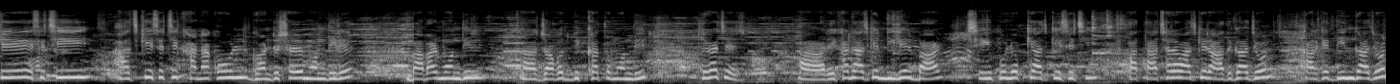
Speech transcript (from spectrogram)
আজকে এসেছি আজকে এসেছি খানাকুল ঘণ্টেশ্বরের মন্দিরে বাবার মন্দির জগৎ বিখ্যাত মন্দির ঠিক আছে? আর এখানে আজকে নীলের বার সেই উপলক্ষে আজকে এসেছি। আর তাছাড়াও আজকে রাত গাজন কালকে দিন গাজন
